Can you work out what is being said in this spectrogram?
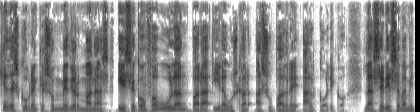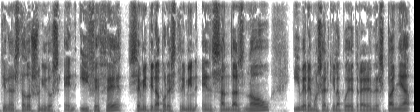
que descubren que son medio hermanas y se confabulan para ir a buscar a su padre alcohólico. La se va a emitir en Estados Unidos en IFC, se emitirá por streaming en Sundance y veremos a ver quién la puede traer en España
